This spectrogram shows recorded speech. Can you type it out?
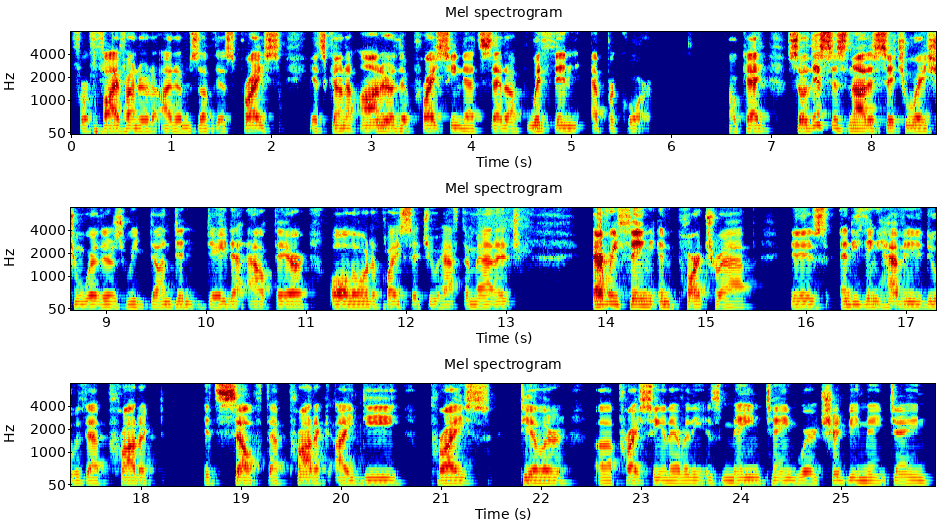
for 500 items of this price. It's going to honor the pricing that's set up within Epicor. Okay, so this is not a situation where there's redundant data out there all over the place that you have to manage. Everything in PartTrap is anything having to do with that product itself, that product ID, price, dealer uh, pricing, and everything is maintained where it should be maintained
